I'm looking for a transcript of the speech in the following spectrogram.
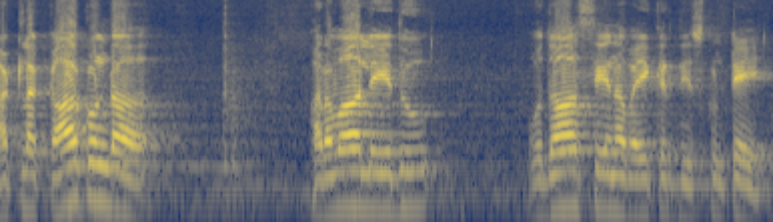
అట్లా కాకుండా పర్వాలేదు ఉదాసీన వైఖరి తీసుకుంటే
